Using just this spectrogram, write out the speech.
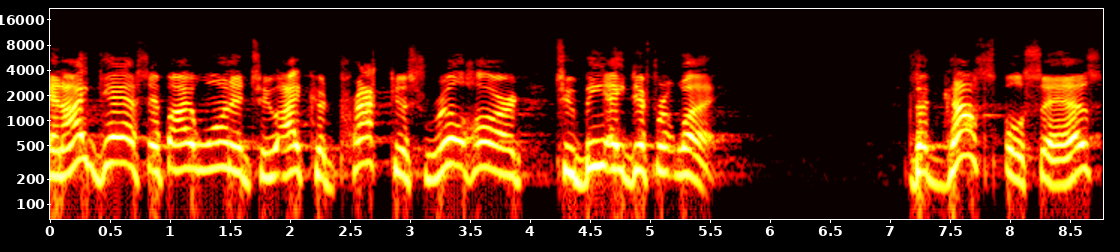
And I guess if I wanted to, I could practice real hard to be a different way. The gospel says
